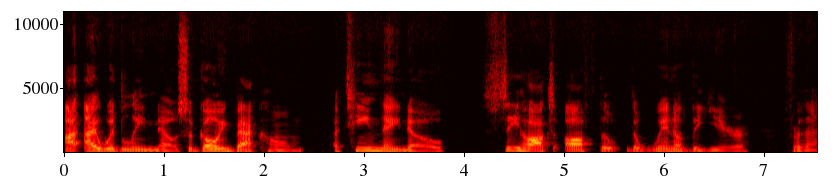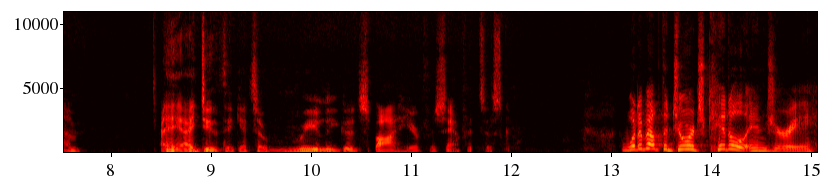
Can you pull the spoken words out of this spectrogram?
I, I would lean no. So going back home, a team they know, Seahawks off the, the win of the year for them. I, I do think it's a really good spot here for San Francisco. What about the George Kittle injury?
